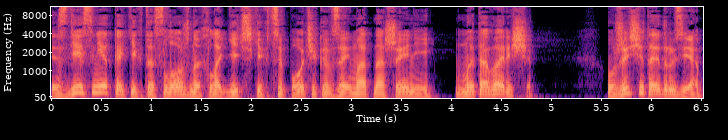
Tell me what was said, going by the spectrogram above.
Здесь нет каких-то сложных логических цепочек и взаимоотношений. Мы товарищи. Уже считай друзья.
